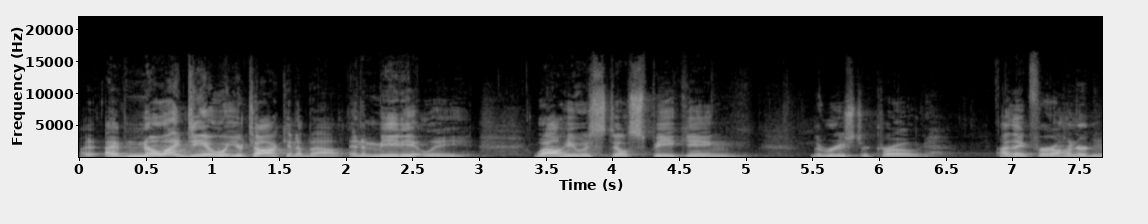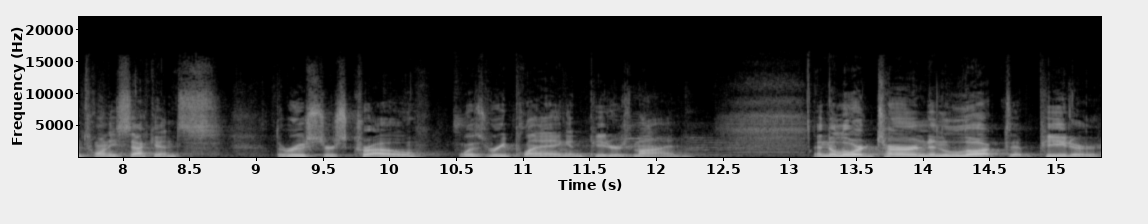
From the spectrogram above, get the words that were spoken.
I, have no idea what you're talking about. And immediately, while he was still speaking, the rooster crowed. I think for 120 seconds, the rooster's crow was replaying in Peter's mind. And the Lord turned and looked at Peter.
